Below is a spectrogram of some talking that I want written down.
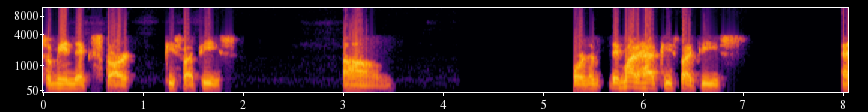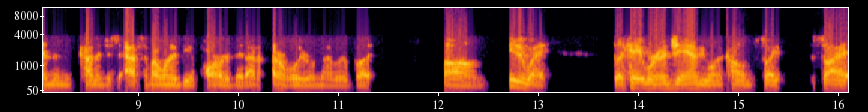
so me and Nick start piece by piece. Um, or the, they might have had piece by piece, and then kind of just asked if I wanted to be a part of it. I, I don't really remember, but um, either way, it's like, hey, we're gonna jam. You want to come? So I, so I,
